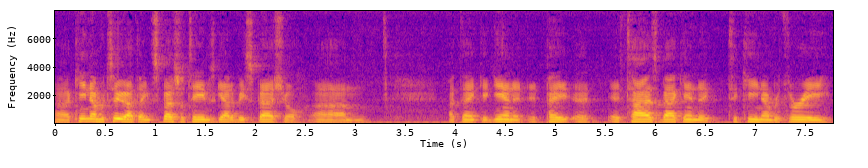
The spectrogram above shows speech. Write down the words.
Uh, key number two, I think special teams got to be special. Um, I think again it it, pay, it, it ties back into to key number three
